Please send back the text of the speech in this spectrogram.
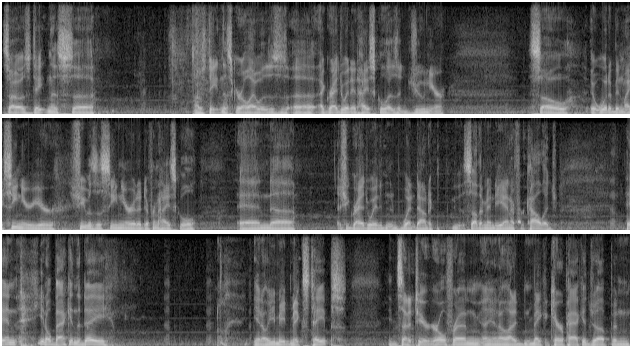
So I was dating this. Uh, I was dating this girl. I was. Uh, I graduated high school as a junior. So it would have been my senior year. She was a senior at a different high school, and uh, she graduated and went down to Southern Indiana for college. And you know, back in the day, you know, you made mixtapes. You'd send it to your girlfriend. You know, I'd make a care package up and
